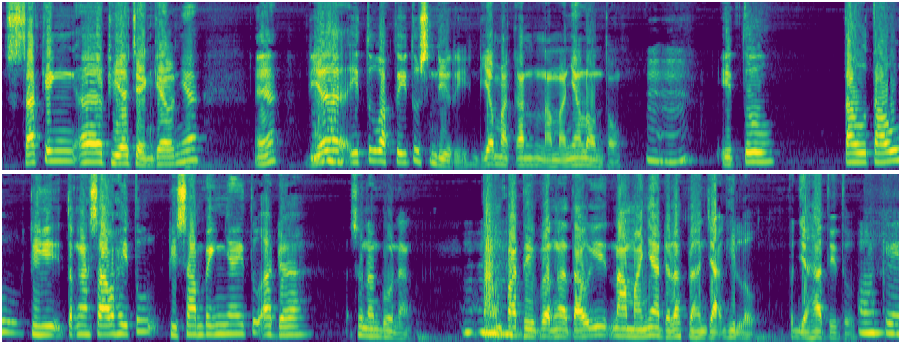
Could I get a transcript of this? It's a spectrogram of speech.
saking eh, dia jengkelnya ya dia itu waktu itu sendiri dia makan namanya lontong Mm-mm. itu tahu-tahu di tengah sawah itu di sampingnya itu ada Sunan Bonang. tanpa diketahui namanya adalah belanja kilo penjahat itu. Oke.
